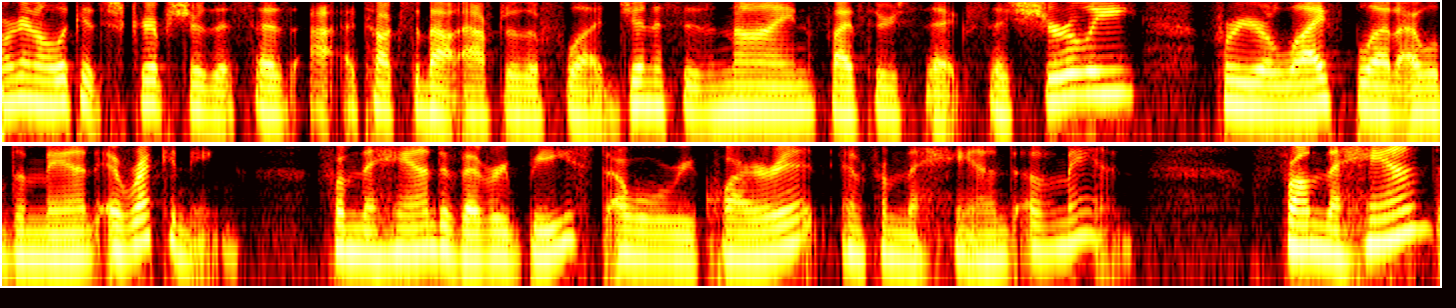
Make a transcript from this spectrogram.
We're going to look at scripture that says, uh, talks about after the flood. Genesis 9, 5 through 6 says, Surely for your lifeblood I will demand a reckoning. From the hand of every beast I will require it, and from the hand of man. From the hand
